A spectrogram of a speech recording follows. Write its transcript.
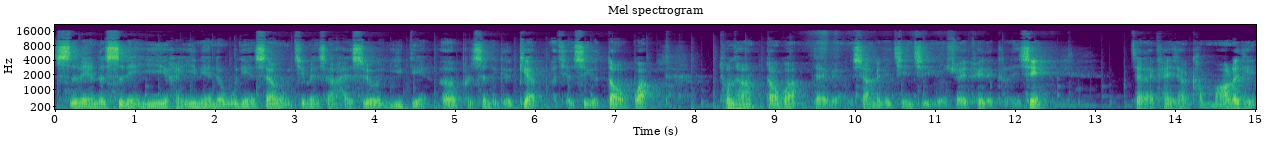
十年的四点一一和一年的五点三五，基本上还是有一点二 percent 的一个 gap，而且是一个倒挂。通常倒挂代表下面的经济有衰退的可能性。再来看一下 commodity，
